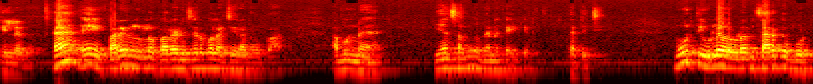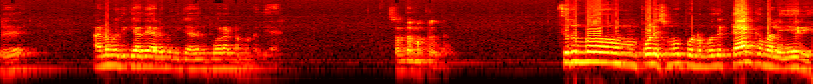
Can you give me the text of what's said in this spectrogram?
இல்ல. ஆ? ஏய் பறையனுக்குள்ளே பறையனு செருப்பால் அடிச்சுக்கிறானுங்கப்பா. அப்படின்னு என் சமூகம் தானே கை கட்டி தட்டுச்சு. மூர்த்தி உள்ள வரக்கூடாதுன்னு சரக்கு போட்டு அனுமதிக்காதே அனுமதிக்காதுன்னு போராட்டம் பண்ணது யார்? சொந்த மக்கள் தான். திரும்பவும் போலீஸ் மூவ் பண்ணும்போது டேங்க் மேலே ஏறி.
